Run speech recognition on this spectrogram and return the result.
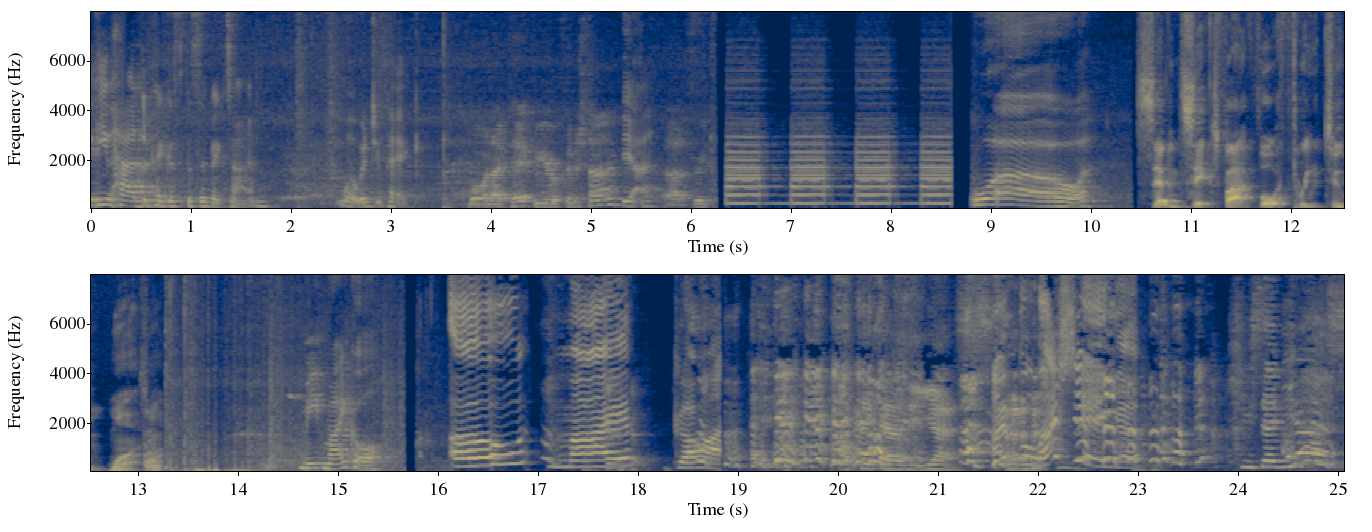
If you had to pick a specific time, what would you pick? What would I pick for your finish time? Yeah. Uh, three. Whoa. Seven, six, five, four, three, two, one. Meet Michael. Oh my god. I'll take that as a yes. I'm blushing. She said yes.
